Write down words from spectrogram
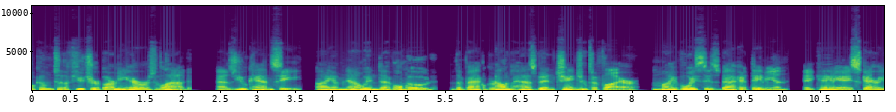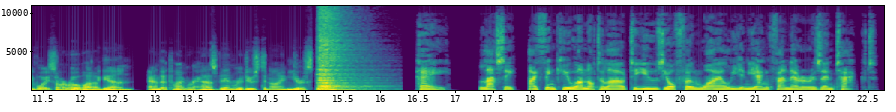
Welcome to the future Barney Errors Vlad. As you can see, I am now in devil mode. The background has been changed to fire. My voice is back at Damien, aka Scary Voice our robot again, and the timer has been reduced to 9 years. Hey. Lassie, I think you are not allowed to use your phone while Yin Yang fan error is intact.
